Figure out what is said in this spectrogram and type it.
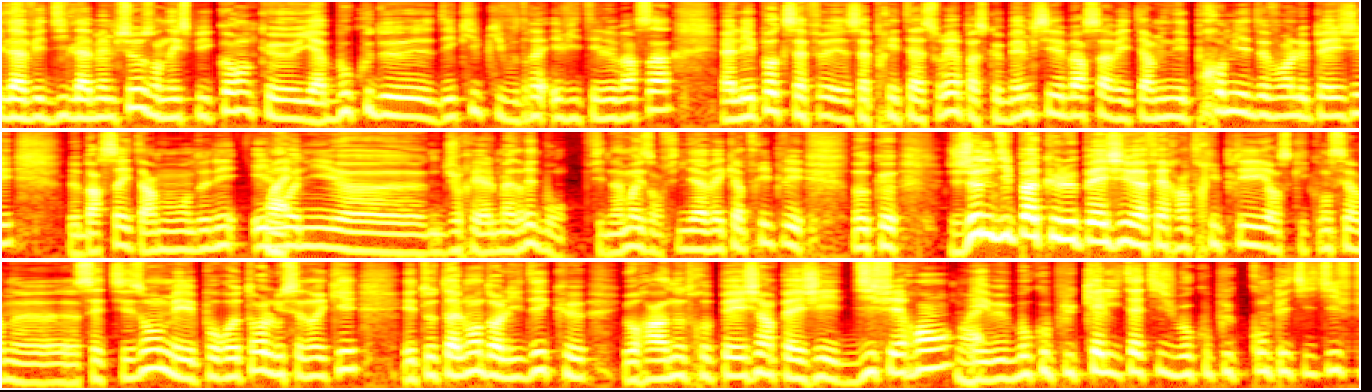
Il avait dit la même chose en expliquant qu'il y a beaucoup d'équipes qui voudraient éviter le Barça. À l'époque, ça, ça prêtait à sourire parce que même si le Barça avait terminé premier devant le PSG, le Barça était à un moment donné éloigné euh, du Real Madrid. Bon, finalement, ils ont fini avec un triplé. Donc, euh, je ne dis pas que le PSG va faire un triplé en ce qui concerne euh, cette saison, mais pour autant, Luis Enrique est totalement dans l'idée qu'il y aura un autre PSG, un PSG différent et beaucoup plus qualitatif, beaucoup plus compétitif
